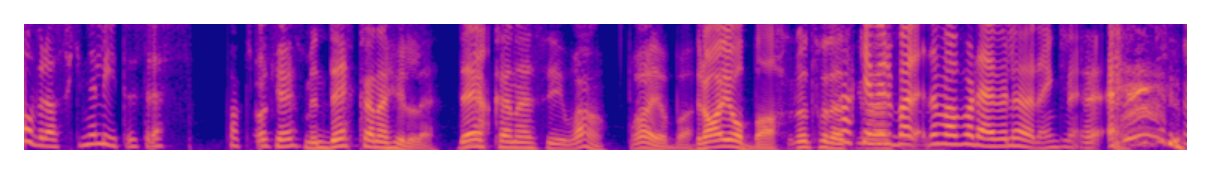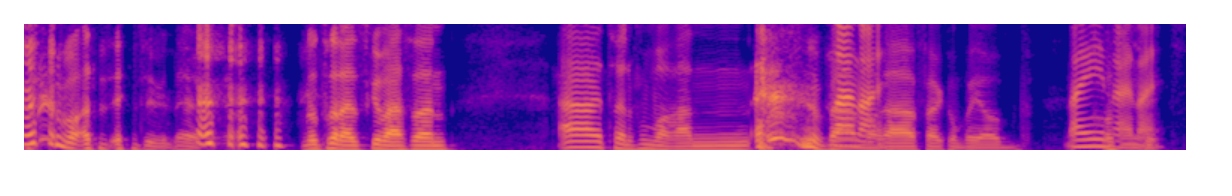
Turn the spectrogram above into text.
overraskende lite stress, faktisk. OK, men det kan jeg hylle. Det Ja. kan jeg si. Wow, bra jobba. Bra jobba. Nå trodde jeg Takk, jeg ville bare, det var bare det jeg ville høre, egentlig. være Det var det du ville høre. Nå trodde jeg det skulle være sånn Jeg trener på morgenen hver Nei, nei. morgen før jeg kommer på jobb. Nei, nei, nei. Crossfit.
